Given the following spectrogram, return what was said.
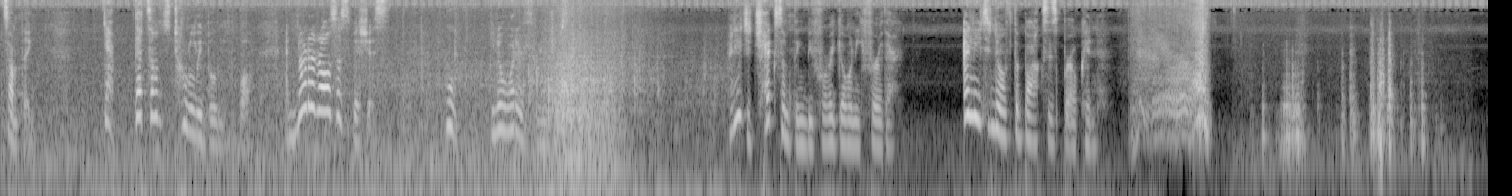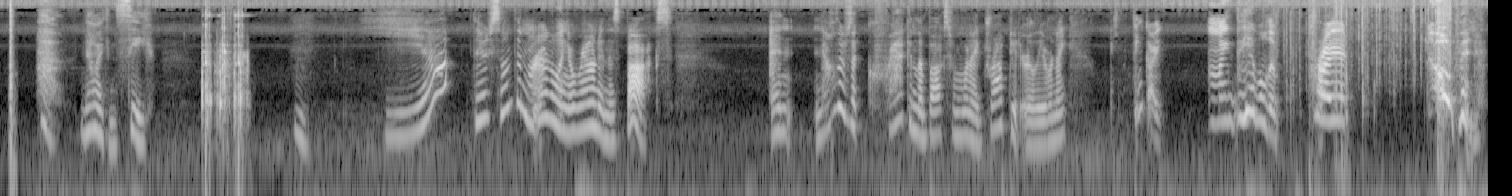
something. Yeah, that sounds totally believable, and not at all suspicious. Ooh, you know what, Earth? I need to check something before we go any further. I need to know if the box is broken. Ah, now I can see. Hmm. Yeah, there's something rattling around in this box. And now there's a crack in the box from when I dropped it earlier, and I, I think I might be able to pry it open.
